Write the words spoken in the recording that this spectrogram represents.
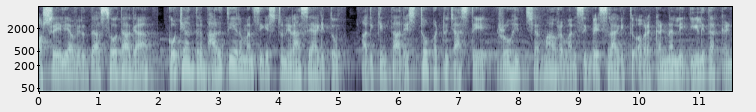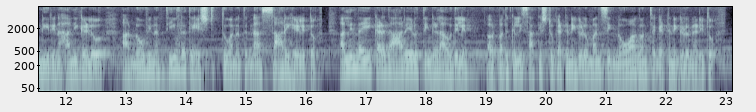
ಆಸ್ಟ್ರೇಲಿಯಾ ವಿರುದ್ಧ ಸೋತಾಗ ಕೋಟ್ಯಾಂತರ ಭಾರತೀಯರ ಮನಸ್ಸಿಗೆಷ್ಟು ನಿರಾಸೆ ಆಗಿತ್ತು ಅದಕ್ಕಿಂತ ಅದೆಷ್ಟೋ ಪಟ್ಟು ಜಾಸ್ತಿ ರೋಹಿತ್ ಶರ್ಮಾ ಅವರ ಮನಸ್ಸಿಗೆ ಬೇಸರ ಆಗಿತ್ತು. ಅವರ ಕಣ್ಣಲ್ಲಿ ಇಳಿದ ಕಣ್ಣೀರಿನ ಹನಿಗಳು ಆ ನೋವಿನ ತೀವ್ರತೆ ಎಷ್ಟಿತ್ತು ಅನ್ನೋದನ್ನು ಸಾರಿ ಹೇಳಿತ್ತು. ಅಲ್ಲಿಂದ ಈ ಕಳೆದ ಆರೇಳು ತಿಂಗಳ ಅವಧಿಲಿ ಅವ್ರ ಬದುಕಲ್ಲಿ ಸಾಕಷ್ಟು ಘಟನೆಗಳು, ಮನಸ್ಸಿಗೆ ನೋವಾಗುವಂಥ ಘಟನೆಗಳು ನಡೀತು.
